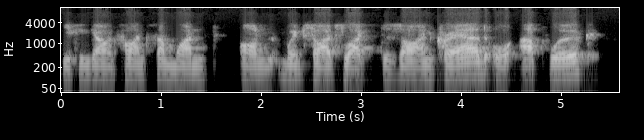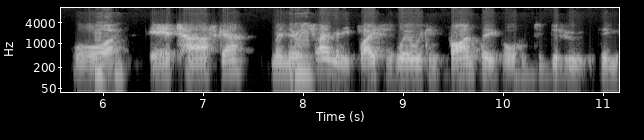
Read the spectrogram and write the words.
You can go and find someone on websites like Design Crowd or Upwork or mm-hmm. Airtasker. I mean, there are mm-hmm. so many places where we can find people to do things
